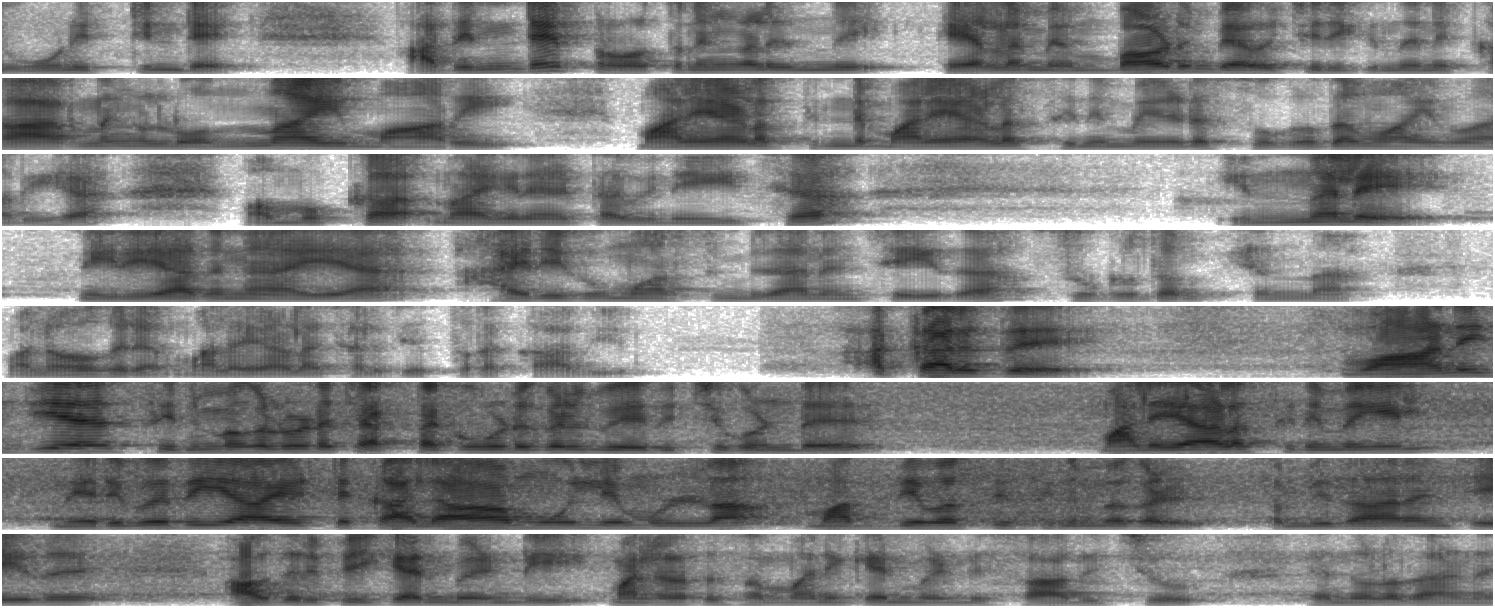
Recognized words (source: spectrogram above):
യൂണിറ്റിന്റെ അതിന്റെ പ്രവർത്തനങ്ങൾ ഇന്ന് കേരളമെമ്പാടും വ്യാപിച്ചിരിക്കുന്നതിന് കാരണങ്ങളിൽ ഒന്നായി മാറി മലയാളത്തിന്റെ മലയാള സിനിമയുടെ സുഹൃതമായി മാറിയ മമ്മുക്ക നായകനായിട്ട് അഭിനയിച്ച ഇന്നലെ നിര്യാതനായ ഹരികുമാർ സംവിധാനം ചെയ്ത സുഹൃതം എന്ന മനോഹര മലയാള ചലച്ചിത്ര കാവ്യം. അക്കാലത്ത് വാണിജ്യ സിനിമകളുടെ ചട്ടക്കൂടുകൾ ഭേദിച്ചുകൊണ്ട് മലയാള സിനിമയിൽ നിരവധിയായിട്ട് കലാമൂല്യമുള്ള മധ്യവർത്തി സിനിമകൾ സംവിധാനം ചെയ്ത് അവതരിപ്പിക്കാൻ വേണ്ടി മലയാളത്തിൽ സമ്മാനിക്കാൻ വേണ്ടി സാധിച്ചു എന്നുള്ളതാണ്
